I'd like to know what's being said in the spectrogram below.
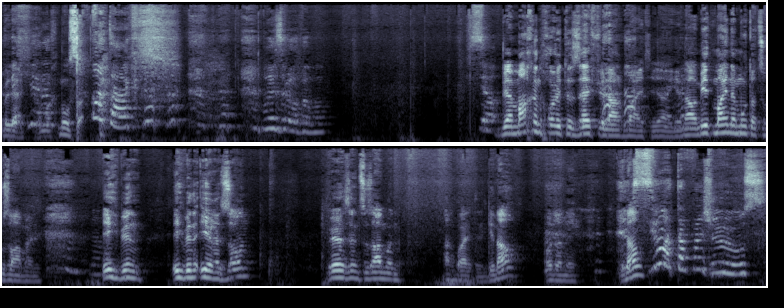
Блять, Ще раз. промахнулся. Отак. Ми зробимо. Все. Wir machen heute sehr viel Arbeit, ja, genau, mit meiner Mutter zusammen. Ich bin, ich bin ihre Sohn. Wir sind zusammen arbeiten, genau? Oder nicht? Genau? Все, та пошли. Tschüss.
